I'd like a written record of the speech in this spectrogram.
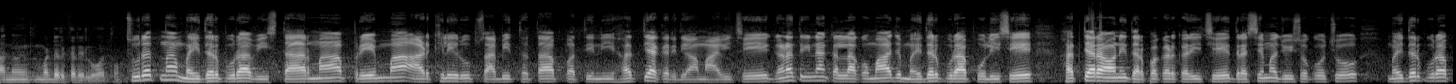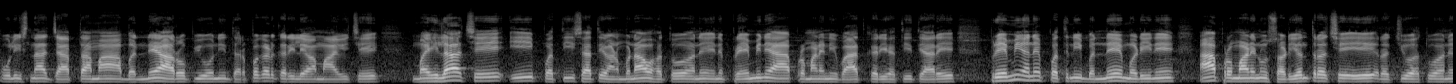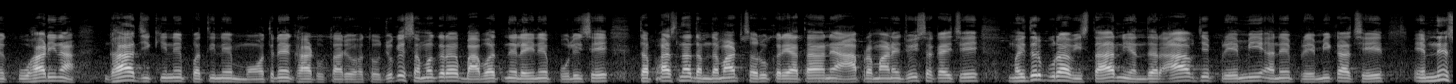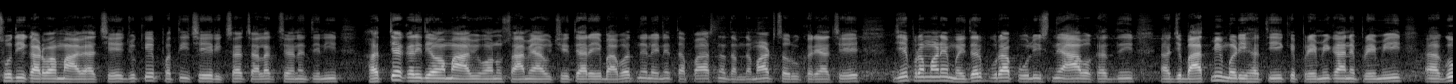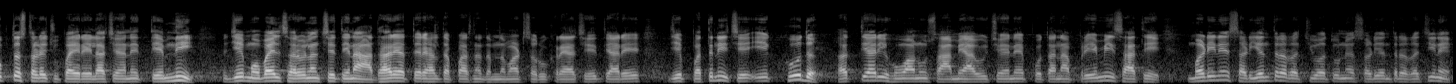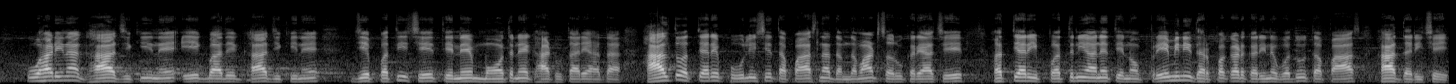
આનું મર્ડર કરેલું હતું. સુરતના મૈધરપુરા વિસ્તારમાં પ્રેમમાં આડખેલી રૂપ સાબિત થતા પતિની હત્યા કરી દેવામાં આવી છે. ગણતરીના કલાકોમાં જ મૈધરપુરા પોલીસે હત્યારાઓની ધરપકડ કરી છે. દ્રશ્યમાં જોઈ શકો છો મૈધરપુરા પોલીસના જાપ્તામાં બંને આરોપીઓની ધરપકડ કરી લેવામાં આવી છે. મહિલા છે એ પતિ સાથે અણબનાવ હતો અને એને પ્રેમીને આ પ્રમાણેની વાત કરી હતી ત્યારે પ્રેમી અને પત્ની બંને મળીને આ પ્રમાણેનું ષડયંત્ર છે એ રચ્યું હતું અને કુહાડીના ઘા ઝીકીને પતિને મોતને ઘાટ ઉતાર્યો હતો. જોકે સમગ્ર બાબતને લઈને પોલીસે તપાસના ધમધમાટ શરૂ કર્યા હતા અને આ પ્રમાણે જોઈ શકાય છે, મૈદરપુરા વિસ્તારની અંદર આ જે પ્રેમી અને પ્રેમિકા છે, એમને શોધી કાઢવામાં આવ્યા છે. જોકે પતિ છે, રિક્ષા ચાલક છે અને તેની હત્યા કરી દેવામાં આવી હોવાનું સામે આવ્યું છે. ત્યારે એ બાબતને લઈને તપાસના ધમધમાટ શરૂ કર્યા છે. જે પ્રમાણે મૈદરપુરા પોલીસને આ વખતની જે બાતમી મળી હતી કે પ્રેમિકા અને પ્રેમી ગુપ્ત સ્થળે છુપાઈ રહેલા છે અને તેમની જે મોબાઈલ સર્વેલન્સ છે તેના આધારે અત્યારે હાલ તપાસના ધમધમાટ શરૂ કર્યા છે. ત્યારે જે પત્ની છે એ ખુદ હત્યારી હોવાનું સામે આવ્યું છે અને પોતાના પ્રેમી સાથે મળીને ષડયંત્ર રચ્યું હતું ને ષડયંત્ર રચીને કુહાડીના ઘા ઝીકીને, એક બાદ એક ઘા ઝીકીને જે પતિ છે તેને મોતને ઘાટ ઉતાર્યા હતા. હાલ તો અત્યારે પોલીસે તપાસના ધમધમાટ શરૂ કર્યા છે. હત્યારી પત્ની અને તેનો પ્રેમીની ધરપકડ કરીને વધુ તપાસ હાથ ધરી છે.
